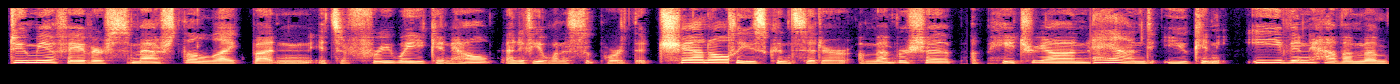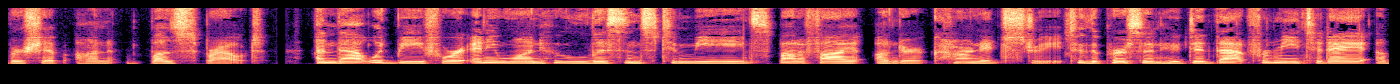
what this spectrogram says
do me a favor, smash the like button. It's a free way you can help. And if you want to support the channel, please consider a membership, a Patreon, and you can even have a membership on Buzzsprout. And that would be for anyone who listens to me Spotify under Carnage Street. To the person who did that for me today, a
